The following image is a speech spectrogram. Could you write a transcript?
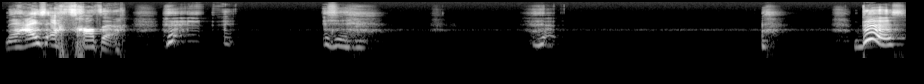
Nee, hij is echt schattig. Dus,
